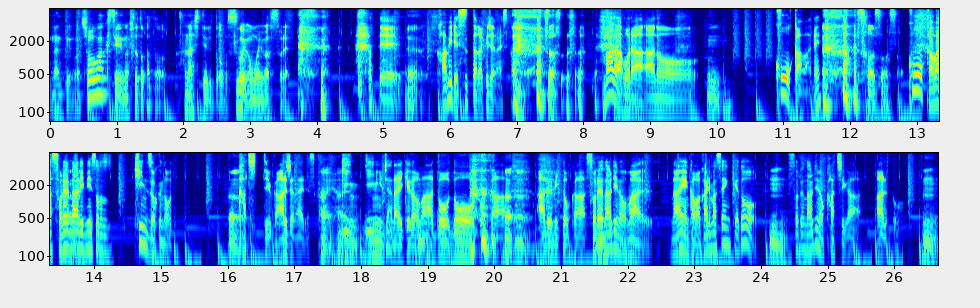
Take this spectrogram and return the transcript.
なんていうの、小学生の人とかと話してると、すごい思います、それ。だって、うん紙で吸っただけじゃないですか。そうそうそう。まだほら、あのうん、ー効果はね、そうそうそう。効果はそれなりにその金属のうん価値っていうかあるじゃないですか。銀銀じゃないけど、うんまあ、銅銅とうんか、アルミとか、それなりの、まあ、何円か分かりませんけど、うん。それなりの価値があると。うん。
